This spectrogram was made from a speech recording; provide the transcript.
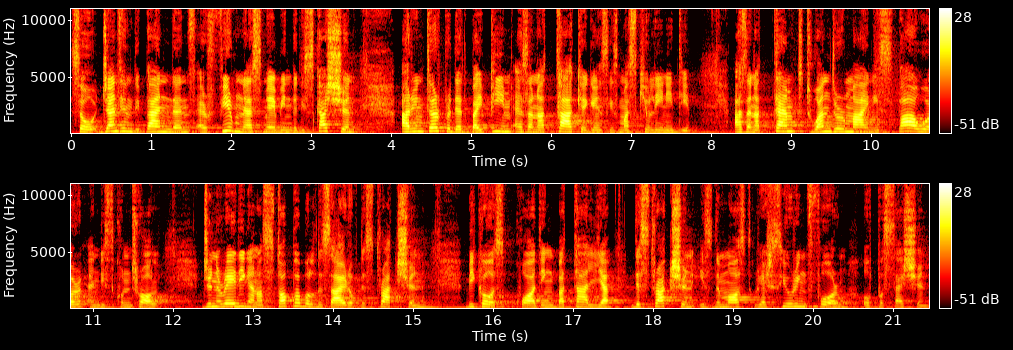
So, Jen's independence, her firmness, maybe in the discussion, are interpreted by Pym as an attack against his masculinity, as an attempt to undermine his power and his control, generating an unstoppable desire of destruction because, quoting Battaglia, destruction is the most reassuring form of possession.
